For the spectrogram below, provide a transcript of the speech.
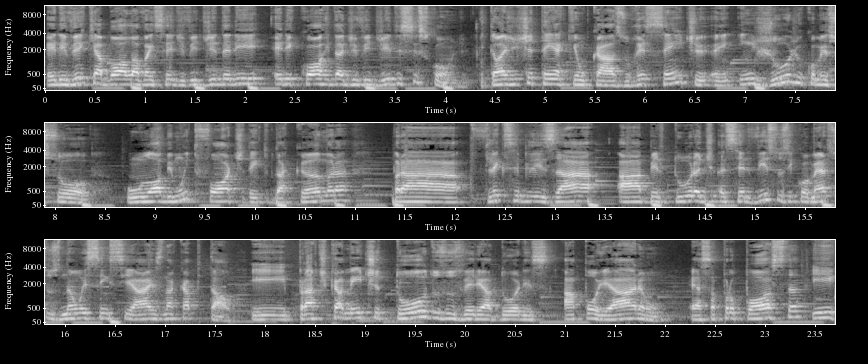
ele vê que a bola vai ser dividida, ele, ele corre da dividida e se esconde. Então a gente tem aqui um caso recente, em, em julho começou um lobby muito forte dentro da Câmara para flexibilizar a abertura de serviços e comércios não essenciais na capital. E praticamente todos os vereadores apoiaram essa proposta e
